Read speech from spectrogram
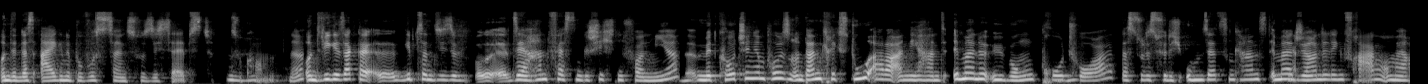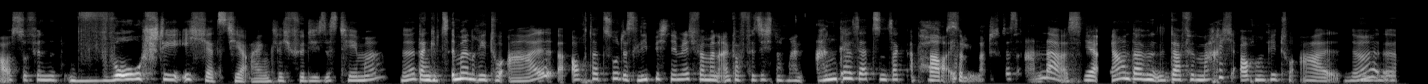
und in das eigene Bewusstsein zu sich selbst mhm. zu kommen. Ne? Und wie gesagt, da äh, gibt es dann diese äh, sehr handfesten Geschichten von mir äh, mit Coaching-Impulsen und dann kriegst du aber an die Hand immer eine Übung pro mhm. Tor, dass du das für dich umsetzen kannst, immer ja. Journaling-Fragen, um herauszufinden, wo stehe ich jetzt hier eigentlich für dieses Thema. Ne? Dann gibt es immer ein Ritual auch dazu, das liebe ich nämlich, wenn man einfach für sich nochmal einen Anker setzt und sagt, ab heute mache ich das anders. Ja, ja und da, dafür mache ich auch ein Ritual. Ne? Mhm.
